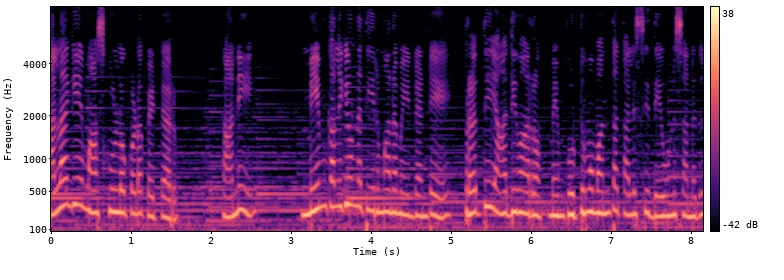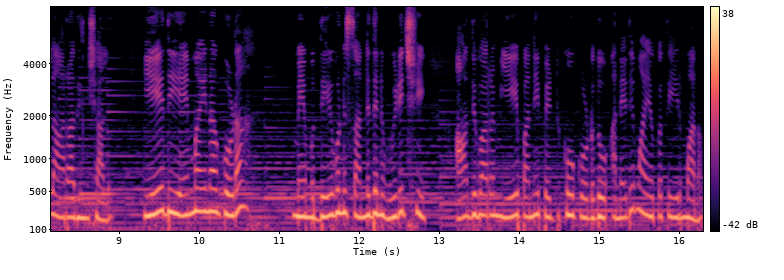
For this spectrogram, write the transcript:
అలాగే మా స్కూల్లో కూడా పెట్టారు. కానీ మేము కలిగి ఉన్న తీర్మానం ఏంటంటే ప్రతి ఆదివారం మేము కుటుంబం అంతా కలిసి దేవుని సన్నిధిలో ఆరాధించాలి. ఏది ఏమైనా కూడా మేము దేవుని సన్నిధిని విడిచి ఆదివారం ఏ పని పెట్టుకోకూడదు అనేది మా యొక్క తీర్మానం.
